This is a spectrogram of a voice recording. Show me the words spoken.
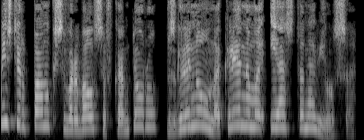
Мистер Панкс ворвался в контору, взглянул на Кленома и остановился.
